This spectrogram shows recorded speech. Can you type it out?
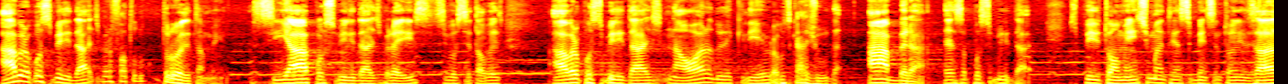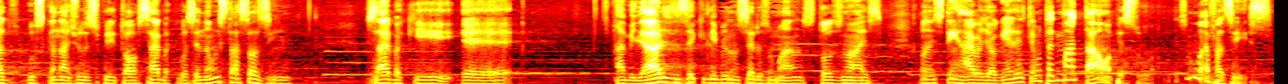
abre a possibilidade para falta do controle também. Se há possibilidade para isso, se você talvez abra a possibilidade na hora do equilíbrio para buscar ajuda. Abra essa possibilidade. Espiritualmente, mantenha-se bem sintonizado, buscando ajuda espiritual. Saiba que você não está sozinho. Saiba que é, há milhares de desequilíbrios nos seres humanos, todos nós. Quando a gente tem raiva de alguém, a gente tem vontade de matar uma pessoa. A gente não vai fazer isso.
